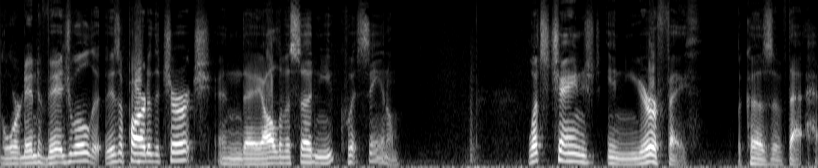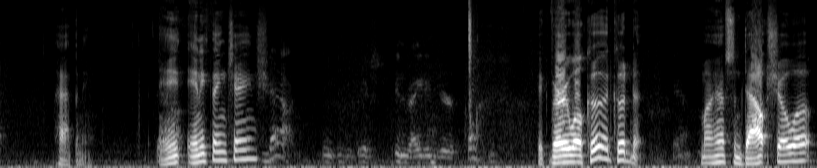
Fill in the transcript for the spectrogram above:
or an individual that is a part of the church and they all of a sudden you quit seeing them, what's changed in your faith because of that ha- happening? Any, anything change? doubt. It's invaded your thinking. It very well could, couldn't it? Yeah. Might have some doubt show up.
